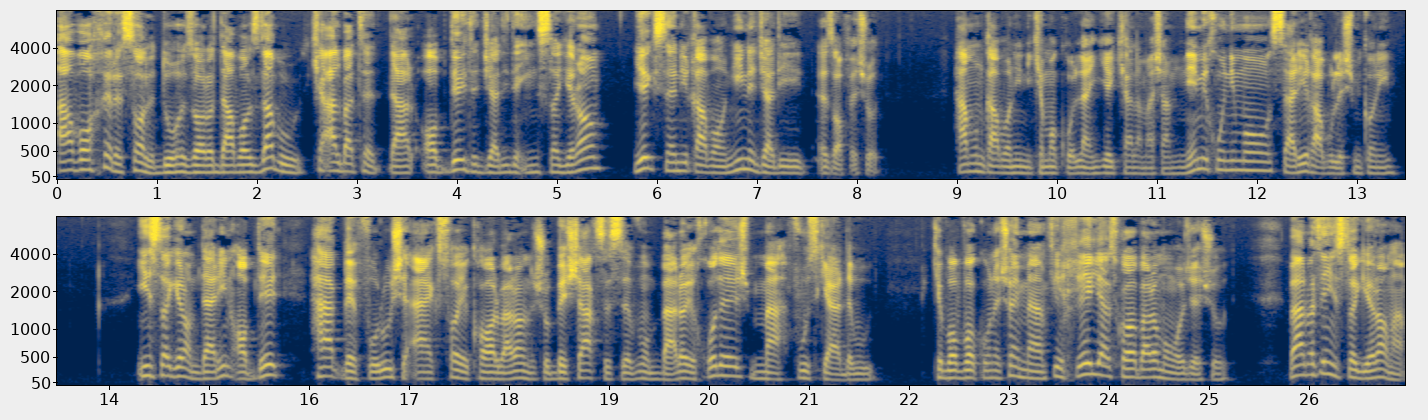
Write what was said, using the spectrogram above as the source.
اواخر سال 2012 بود که البته در آپدیت جدید اینستاگرام یک سری قوانین جدید اضافه شد. همون قوانینی که ما کلا یک کلمش هم نمی‌خونیم و سریع قبولش می‌کنیم. اینستاگرام در این آپدیت حق فروش عکس های کاربرانش رو به شخص سوم برای خودش محفوظ کرده بود که با واکنش های منفی خیلی از کاربران مواجه شد و البته اینستاگرام هم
